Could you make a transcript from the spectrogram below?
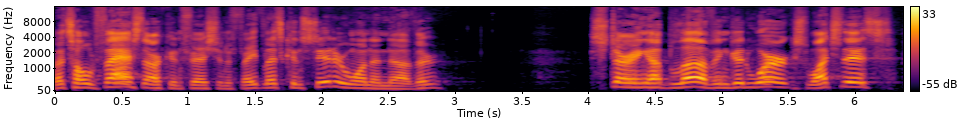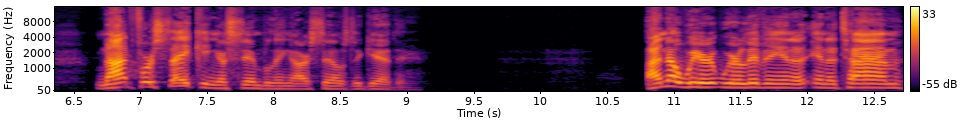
Let's hold fast our confession of faith. Let's consider one another, stirring up love and good works. Watch this, not forsaking assembling ourselves together I know we're, we're living in a, in a time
